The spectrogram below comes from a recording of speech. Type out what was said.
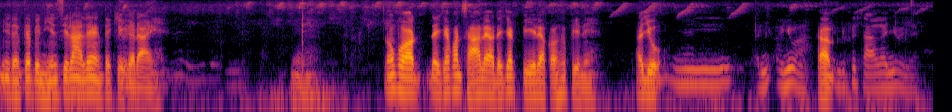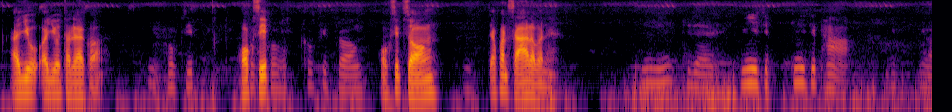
มีตั้งแต่เป็นหินศิลาแรงแต่เกี่ก็ไดนี่ หลวงพ่อได้จักพรรษาแล้วได้จักปีแล้วก็คือปีนี้อายุมีอายุอายุอะครับ อายุภาษาอะไรอายุเลยอายุอายุเท่าไหรก็หกสิบหกสิบหกสิบสองหกสิบสองจากพรรษาแล้วบัดนี้อืมที่ได้ยี่สิบยี่สิบห้าอะไร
